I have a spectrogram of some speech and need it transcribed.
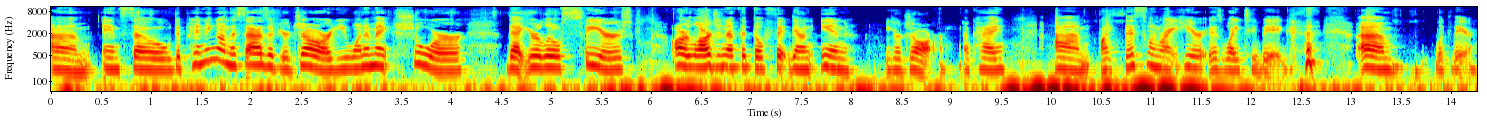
Um, and so depending on the size of your jar, you want to make sure that your little spheres are large enough that they'll fit down in your jar, okay? Um, like this one right here is way too big. um, look there.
